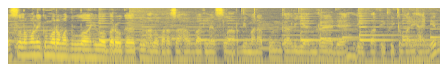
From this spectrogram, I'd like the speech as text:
Assalamualaikum warahmatullahi wabarakatuh. Halo para sahabat Leslar di mana pun kalian berada Diva TV kembali hadir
